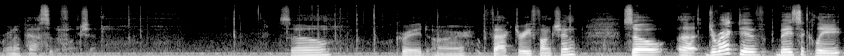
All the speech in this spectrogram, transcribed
we're going to pass it a function. So create our factory function. So uh, directive, basically,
